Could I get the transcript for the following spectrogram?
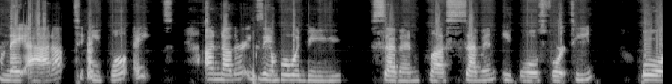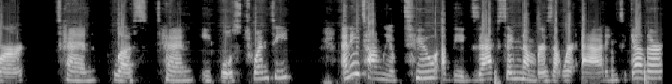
And they add up to equal 8. Another example would be 7 plus 7 equals 14, or 10 plus 10 equals 20, Anytime we have two of the exact same numbers that we're adding together,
